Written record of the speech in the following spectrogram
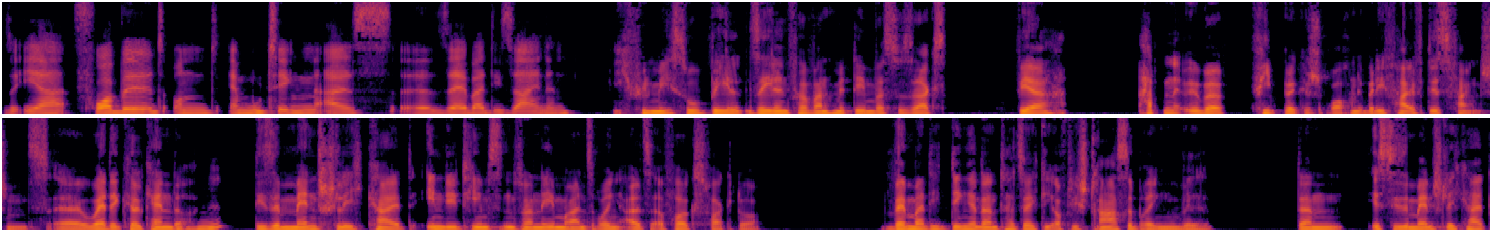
Also eher Vorbild und ermutigen als äh, selber designen. Ich fühle mich so seelenverwandt mit dem, was du sagst. Wir hatten über Feedback gesprochen, über die Five Dysfunctions, äh, Radical Candor, Mhm. diese Menschlichkeit in die Teams, ins Unternehmen reinzubringen als Erfolgsfaktor. Wenn man die Dinge dann tatsächlich auf die Straße bringen will, dann ist diese Menschlichkeit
